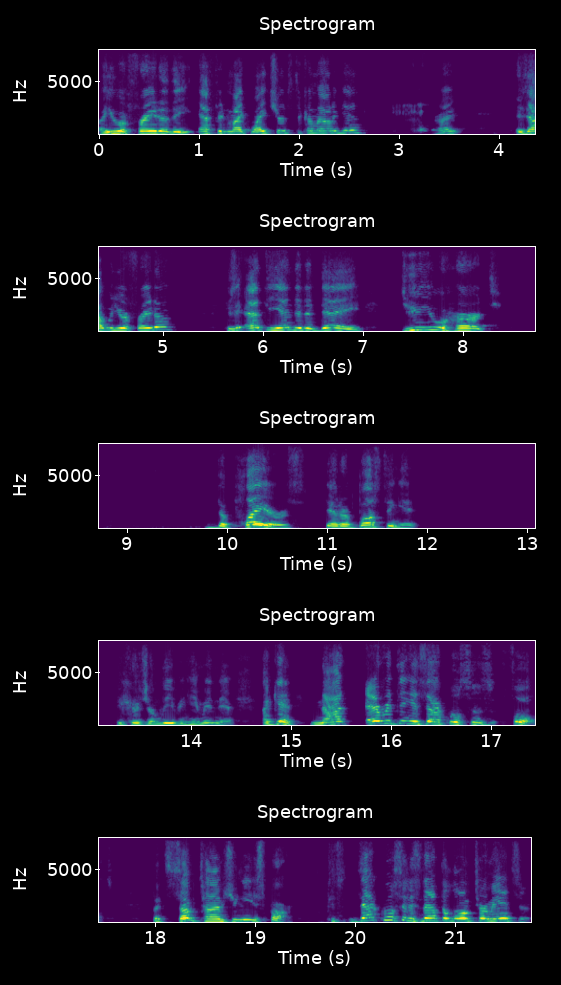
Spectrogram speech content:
Are you afraid of the effing Mike White shirts to come out again? Right? Is that what you're afraid of? Because at the end of the day, do you hurt the players that are busting it because you're leaving him in there? Again, not everything is Zach Wilson's fault but sometimes you need a spark because Zach Wilson is not the long term answer.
